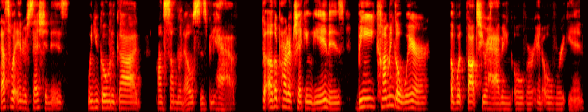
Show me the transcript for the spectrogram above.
That's what intercession is when you go to God on someone else's behalf. The other part of checking in is becoming aware of what thoughts you're having over and over again.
